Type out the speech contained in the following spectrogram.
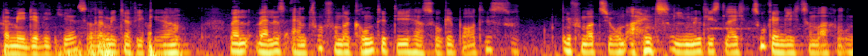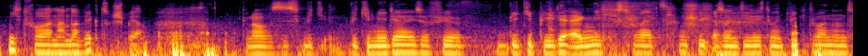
Bei MediaWiki jetzt? Bei MediaWiki, ja. Mhm. Weil, weil es einfach von der Grundidee her so gebaut ist, Information allen möglichst leicht zugänglich zu machen und nicht voreinander wegzusperren. Genau, was ist Wiki Wikimedia ist ja für Wikipedia eigentlich soweit also in die Richtung entwickelt worden und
